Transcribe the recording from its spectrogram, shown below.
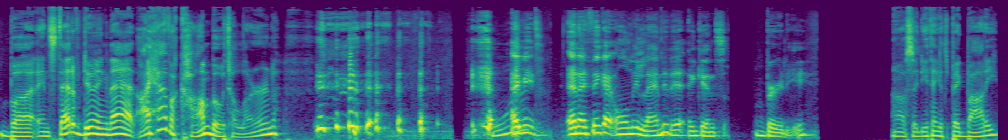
But instead of doing that, I have a combo to learn. I mean, and I think I only landed it against Birdie. oh, so do you think it's big body?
